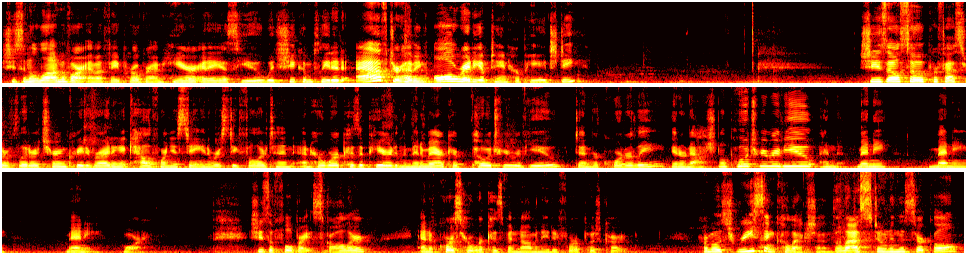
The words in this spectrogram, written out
She's an alum of our MFA program here at ASU, which she completed after having already obtained her PhD she is also a professor of literature and creative writing at California State University Fullerton, and her work has appeared in the Mid-America Poetry Review, Denver Quarterly, International Poetry Review, and many, many, many more. She's a Fulbright Scholar, and of course her work has been nominated for a pushcart. Her most recent collection, The Last Stone in the Circle,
